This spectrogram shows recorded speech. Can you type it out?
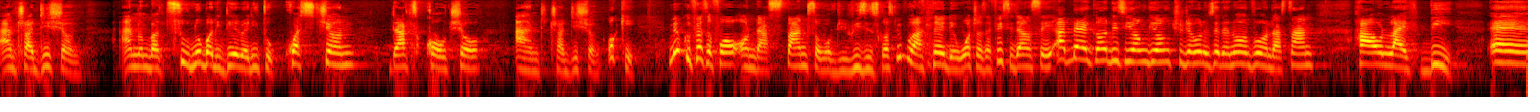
and tradition. And number two, nobody dey ready to question that culture and tradition. Okay, make we first of all understand some of the reasons because people are telling they watch us and face it down and say, I beg all these young young children wey dey say they don't even understand how life be. Uh,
